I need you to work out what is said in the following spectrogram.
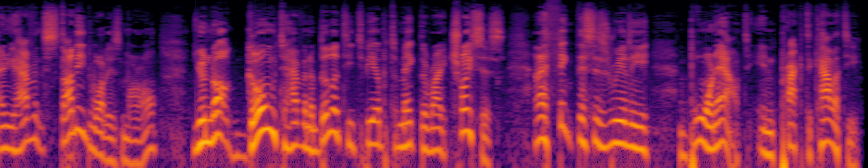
and you haven't studied what is moral, you're not going to have an ability to be able to make the right choices. And I think this is really borne out in practicality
